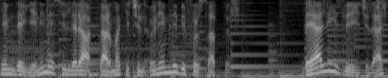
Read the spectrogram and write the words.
hem de yeni nesillere aktarmak için önemli bir fırsattır. Değerli izleyiciler,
